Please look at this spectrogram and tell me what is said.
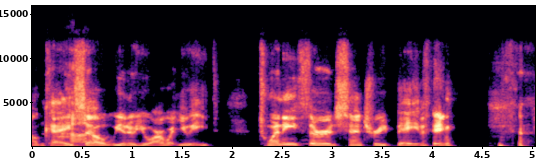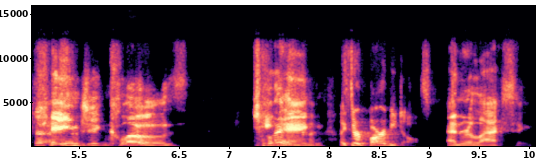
Okay, Uh-huh. so you know you are what you eat. Twenty third century bathing, changing clothes, Changing playing, clothes. Like they're Barbie dolls. and relaxing.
